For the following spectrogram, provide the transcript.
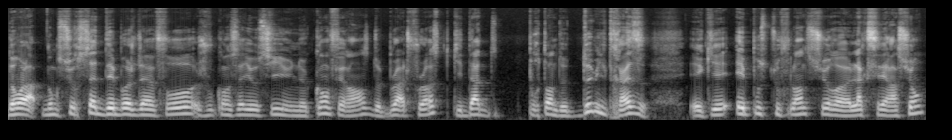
Donc voilà, donc sur cette débauche d'infos, je vous conseille aussi une conférence de Brad Frost qui date pourtant de 2013 et qui est époustouflante sur euh, l'accélération.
